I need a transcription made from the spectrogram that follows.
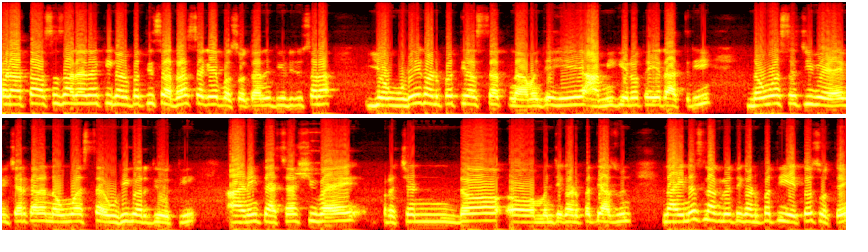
पण आता असं झालं ना की गणपती सर्रास सगळे बसवतात आणि दीड दिवसाला एवढे गणपती असतात ना म्हणजे हे आम्ही गेलो तर हे रात्री नऊ वाजताची वेळ आहे. विचार करा नऊ वाजता एवढी गर्दी होती. आणि त्याच्याशिवाय प्रचंड म्हणजे गणपती अजून लाईनच लागली होती. गणपती येतच होते.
